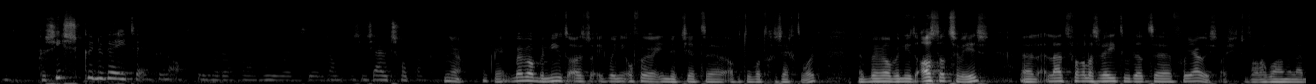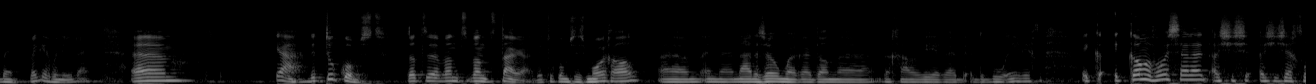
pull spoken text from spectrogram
niet precies kunnen weten en kunnen aftimmeren van hoe het eh, dan precies uit zal pakken. Ja, oké. Ik ben wel benieuwd. Als, ik weet niet of er in de chat eh, af en toe wat gezegd wordt. Maar ik ben wel benieuwd als dat zo is. laat vooral eens weten hoe dat voor jou is. Als je toevallig behandelaar bent. Ben ik echt benieuwd naar. Ehm, ja, de toekomst. Dat, eh, want, want nou ja, de toekomst is morgen al. Ehm, en eh, na de zomer eh, dan, dan gaan we weer de, de boel inrichten. Ik, ik kan me voorstellen, als je, als je zegt 100%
